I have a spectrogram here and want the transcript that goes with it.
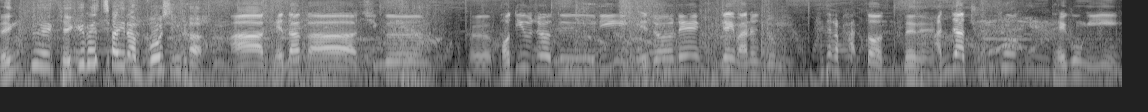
랭크의 계급의 차이란 무엇인가? 아 게다가 지금 그 버디 유저들이 예전에 굉장히 많은 좀 혜택을 받던 네네. 안자 중손 대공이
